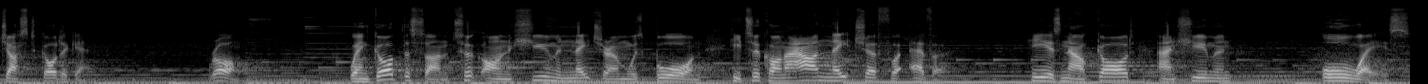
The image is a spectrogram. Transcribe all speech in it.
just God again. Wrong. When God the Son took on human nature and was born, he took on our nature forever. He is now God and human always.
